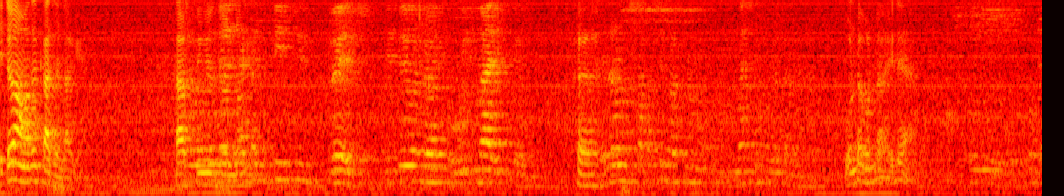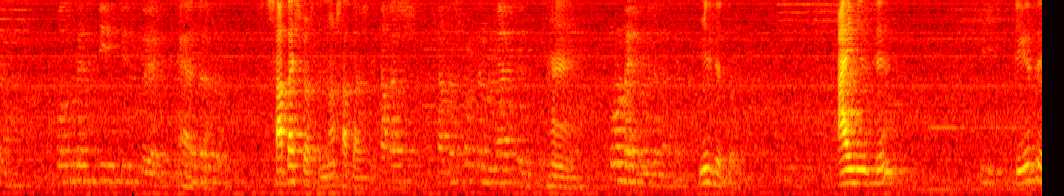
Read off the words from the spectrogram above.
এটাও আমাদের কাজে লাগে সার্চিং এর জন্য। হ্যাঁ। কোনটা কোনটা? এটা? আচ্ছা। সাতাশ পার্সেন্ট না সাতাশি। হ্যাঁ। মিলছে তো। আই মিলছে। ঠিক আছে?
